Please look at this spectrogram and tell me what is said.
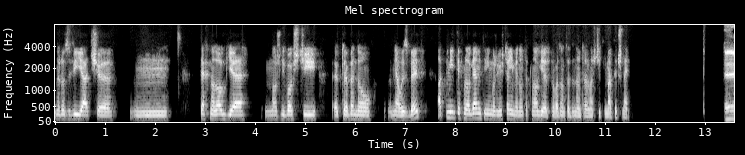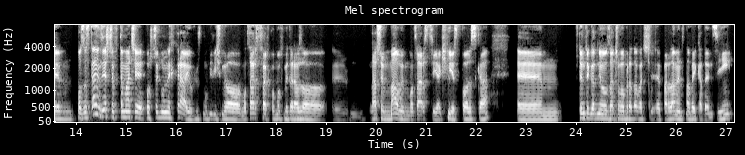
rozwijać mm, technologie, możliwości, które będą miały zbyt a tymi technologiami, tymi możliwościami będą technologie prowadzące do neutralności klimatycznej. Pozostając jeszcze w temacie poszczególnych krajów, już mówiliśmy o mocarstwach, pomówmy teraz o naszym małym mocarstwie, jakim jest Polska. W tym tygodniu zaczął obradować parlament nowej kadencji.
